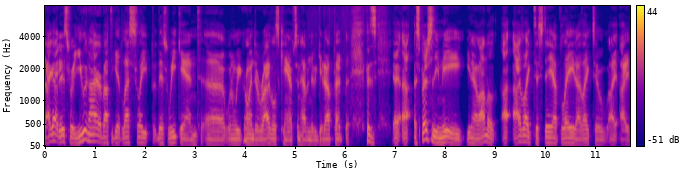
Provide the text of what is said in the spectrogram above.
I got news for you. and I are about to get less sleep this weekend uh, when we go into rivals camps and having to get up at because uh, uh, especially me, you know, I'm a I, I like to stay up late. I like to I, I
